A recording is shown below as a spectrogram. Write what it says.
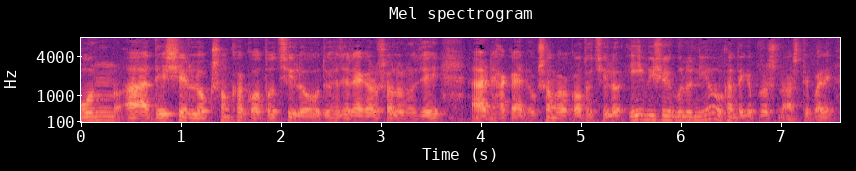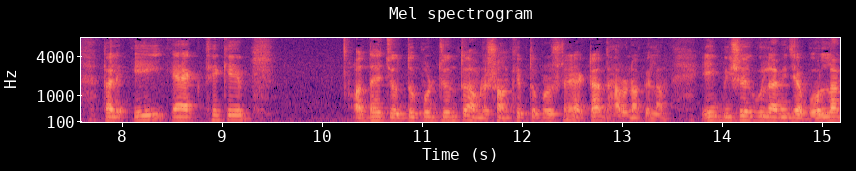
কোন দেশের লোক সংখ্যা কত ছিল দুই হাজার এগারো সাল অনুযায়ী ঢাকায় লোক সংখ্যা কত ছিল, এই বিষয়গুলো নিয়ে ওখান থেকে প্রশ্ন আসতে পারে। তাহলে এই এক থেকে অধ্যায় চোদ্দ পর্যন্ত আমরা সংক্ষিপ্ত প্রশ্নের একটা ধারণা পেলাম। এই বিষয়গুলো আমি যা বললাম,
